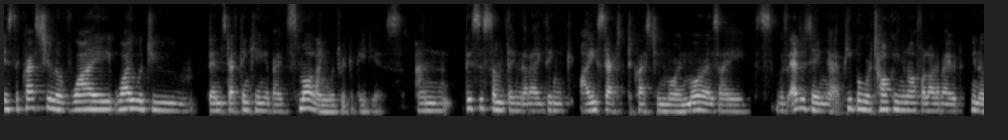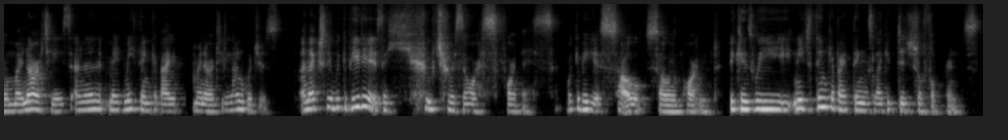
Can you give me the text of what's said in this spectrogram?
is the question of why why would you then start thinking about small language Wikipedias? And this is something that I think I started to question more and more as I was editing. Uh, people were talking an awful lot about you know minorities, and then it made me think about minority languages. And actually, Wikipedia is a huge resource for this. Wikipedia is so, so important because we need to think about things like digital footprints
